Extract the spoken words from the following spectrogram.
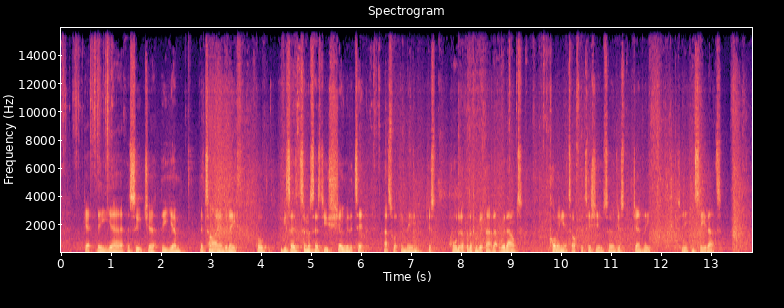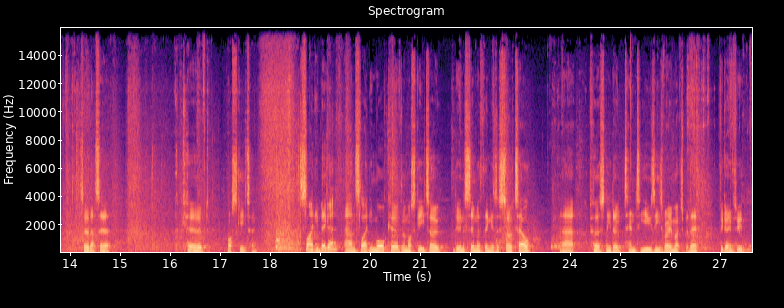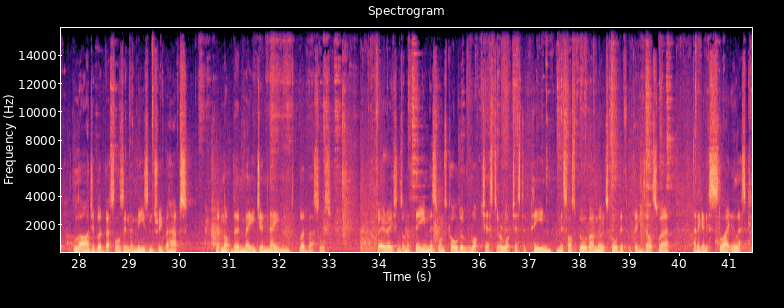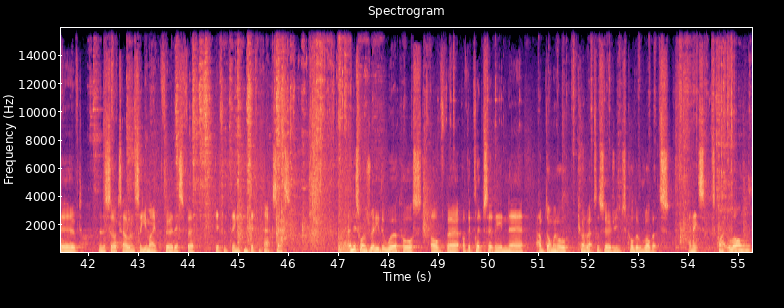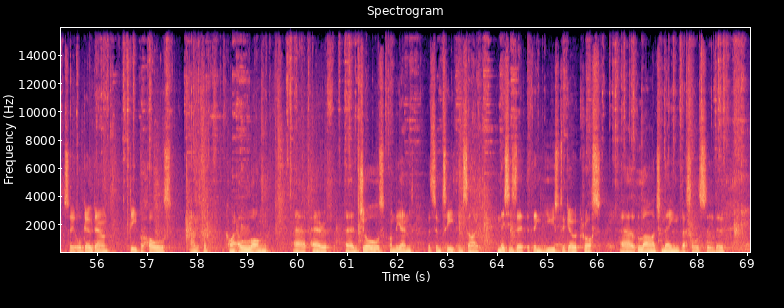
get the uh, the suture, the um, the tie underneath. Or if you someone says to you, "Show me the tip," that's what they mean. Just hold it up a little bit like that without pulling it off the tissue. So just gently, so you can see that. So that's a, a curved mosquito. Slightly bigger and slightly more curved than mosquito, doing a similar thing is a sautel. Uh, personally, don't tend to use these very much, but they're, they're going through larger blood vessels in the mesentery, perhaps, but not the major named blood vessels. Variations on the theme. This one's called a Rochester a Rochester Péan in this hospital, but I know it's called different things elsewhere. And again, it's slightly less curved than the sautel, and so you might prefer this for different things and different access. And this one's really the workhorse of, uh, of the clip, certainly in uh, abdominal colorectal surgery. It's called the Roberts, and it's, it's quite long, so it will go down deeper holes, and it's got quite a long uh, pair of uh, jaws on the end with some teeth inside. And this is the, the thing used to go across uh, large named vessels, so the,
